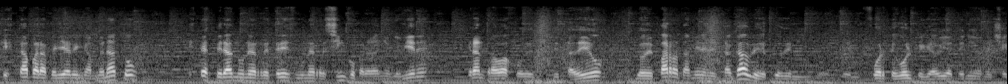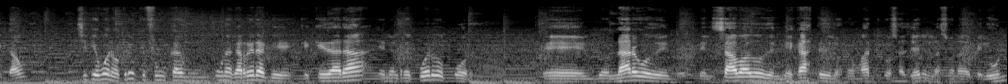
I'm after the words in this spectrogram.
que está para pelear el campeonato, está esperando un R3, un R5 para el año que viene. Gran trabajo de, de Tadeo. Lo de Parra también es destacable después del, del fuerte golpe que había tenido en el shakedown. Así que bueno, creo que fue un, una carrera que, que, quedará en el recuerdo por eh, lo largo de, de, del sábado, del desgaste de los neumáticos ayer en la zona de Pelún,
